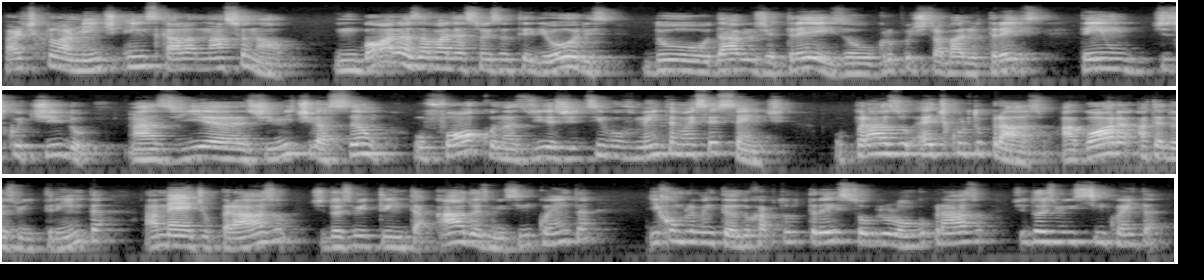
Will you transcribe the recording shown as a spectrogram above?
particularmente em escala nacional. Embora as avaliações anteriores do WG3 ou Grupo de Trabalho 3 tenham discutido as vias de mitigação, o foco nas vias de desenvolvimento é mais recente. O prazo é de curto prazo, agora até 2030, a médio prazo, de 2030 a 2050, e complementando o capítulo 3 sobre o longo prazo, de 2050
